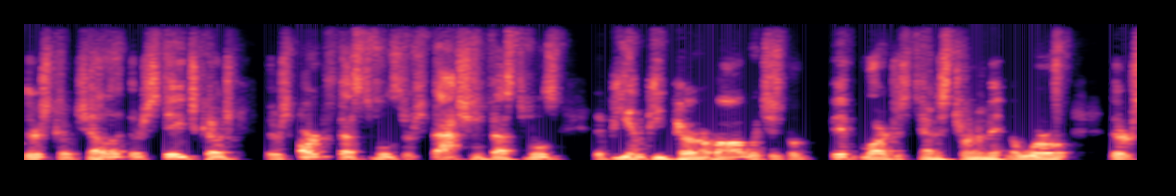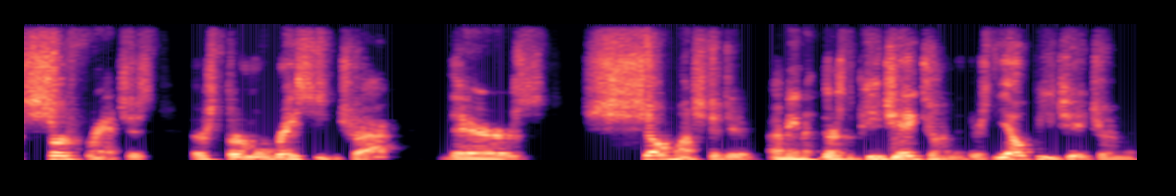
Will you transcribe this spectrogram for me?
there's Coachella, there's Stagecoach, there's art festivals, there's fashion festivals, the BNP Paribas, which is the fifth largest tennis tournament in the world. There's surf ranches, there's thermal racing track, there's so much to do. I mean, there's the PGA tournament, there's the LPGA tournament.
